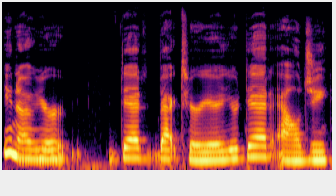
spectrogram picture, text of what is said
you know, your dead bacteria, your dead algae,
